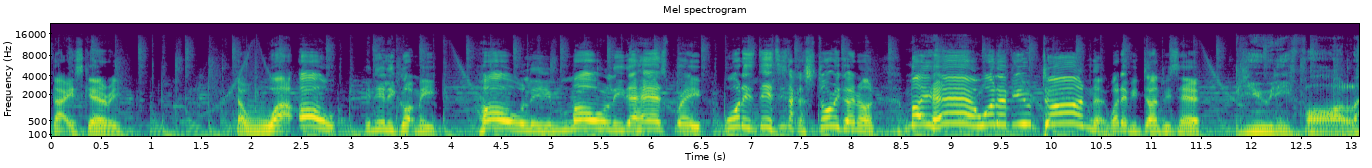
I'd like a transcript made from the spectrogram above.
That is scary. That, wow. Oh, it nearly got me. Holy moly, the hairspray. What is this? It's like a story going on. My hair, what have you done? What have you done to his hair? Beautiful.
